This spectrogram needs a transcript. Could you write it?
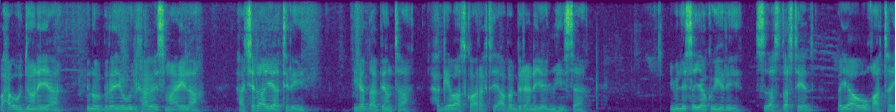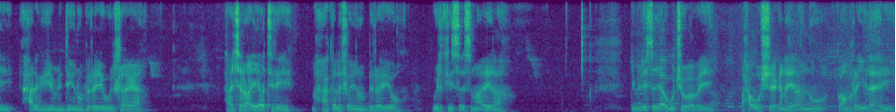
waxa uu doonayaa inuu bireeyo wiilkaaga ismaaciil ah. Haajare ayaa tidhi iga daabeenta xaggee baad ku aragtay aabba biranayo ilmihiisa. Ibliis ayaa ku yidhi sidaas darteed ayaa uu u qaatay xarig iyo mindi inuu bireeyo wiilkaaga. Haajare ayaa tidhi maxaa kalifay inuu bireeyo wiilkiisa ismaaciil ah? Ibliis ayaa ugu jawaabay waxa uu sheeganayaa inuu ku amray ilaahay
